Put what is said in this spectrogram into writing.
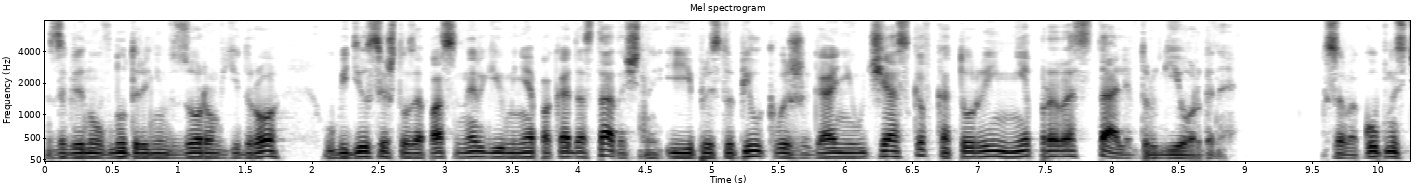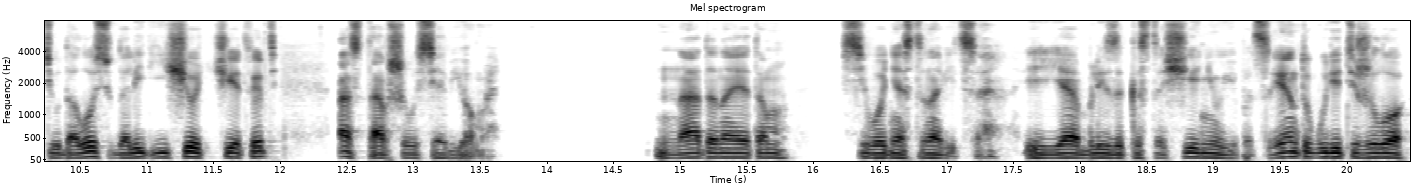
Заглянув внутренним взором в ядро, убедился, что запас энергии у меня пока достаточный, и приступил к выжиганию участков, которые не прорастали в другие органы. К совокупности удалось удалить еще четверть оставшегося объема. Надо на этом сегодня остановиться, и я близок к истощению, и пациенту будет тяжело,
